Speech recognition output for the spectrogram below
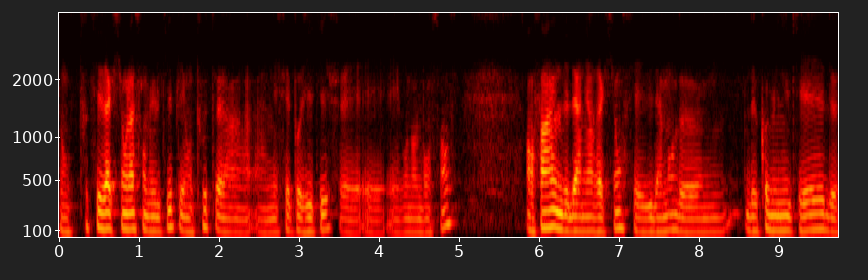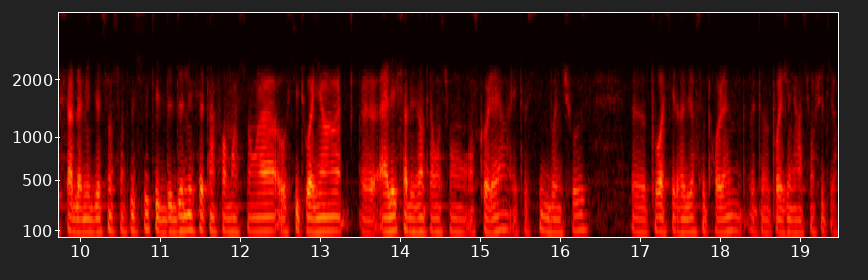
Donc toutes ces actions-là sont multiples et ont toutes un, effet positif et vont dans le bon sens. Enfin, une des dernières actions, c'est évidemment de, communiquer, de faire de la médiation scientifique et de donner cette information-là aux citoyens. Euh, aller faire des interventions en scolaire est aussi une bonne chose euh, pour essayer de réduire ce problème euh, pour les générations futures.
